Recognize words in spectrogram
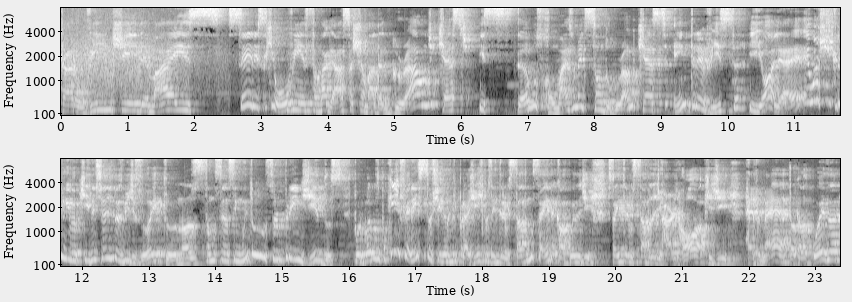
caro ouvinte e demais seres que ouvem esta bagaça chamada Groundcast. Estamos com mais uma edição do Groundcast Entrevista. E olha, é- eu acho incrível que neste ano de 2018 nós estamos sendo assim muito surpreendidos por bandas um pouquinho diferentes que estão chegando aqui pra gente pra ser entrevistado. Estamos saindo daquela coisa de só entrevistar banda de hard rock, de heavy metal, aquela coisa.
